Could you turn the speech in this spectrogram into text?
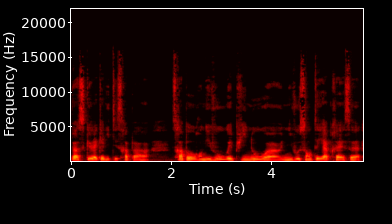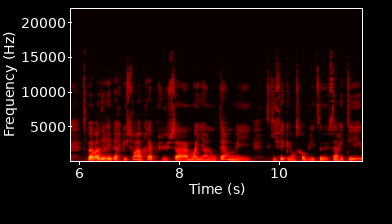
parce que la qualité sera pas sera pas au rendez-vous. Et puis nous, euh, niveau santé, après, ça, ça peut avoir des répercussions après plus à moyen long terme, mais ce qui fait qu'on sera obligé de s'arrêter,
